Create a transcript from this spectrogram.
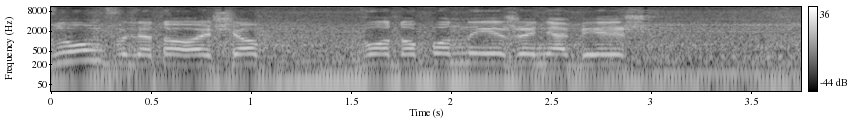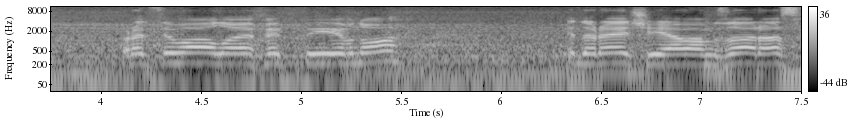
зумф для того, щоб водопониження більш працювало ефективно. І, до речі, я вам зараз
